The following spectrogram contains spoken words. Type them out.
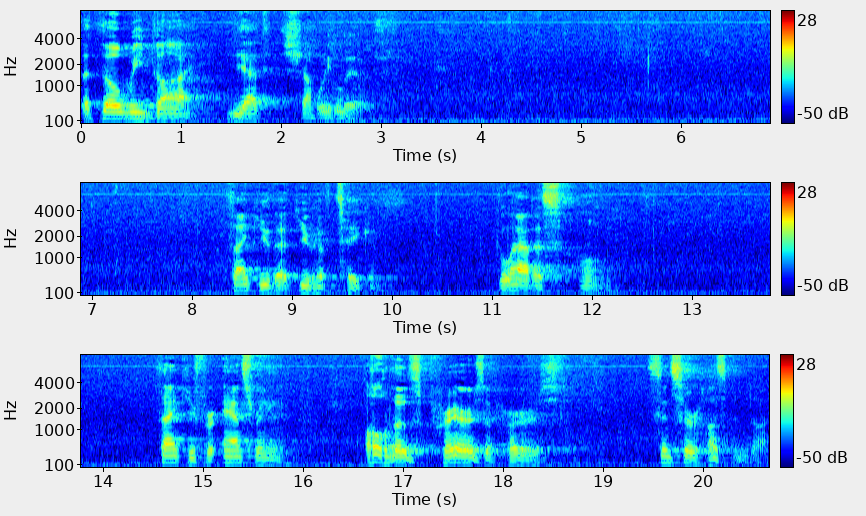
That though we die, yet shall we live. Thank you that you have taken Gladys home. Thank you for answering all those prayers of hers since her husband died.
